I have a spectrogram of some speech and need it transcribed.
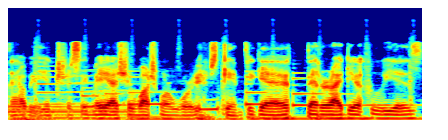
That'll be interesting. Maybe I should watch more Warriors game to get a better idea who he is.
